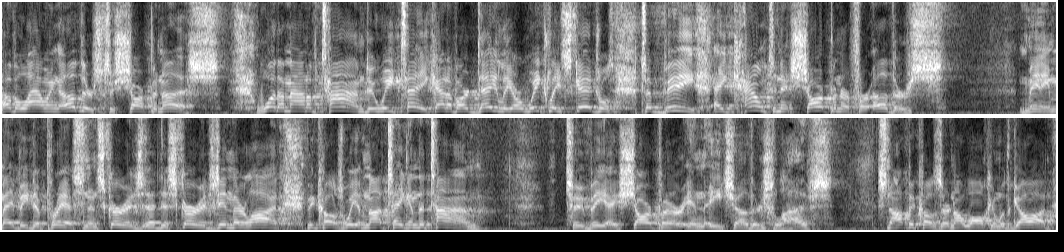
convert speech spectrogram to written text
of allowing others to sharpen us? What amount of time do we take out of our daily or weekly schedules to be a countenance sharpener for others? Many may be depressed and discouraged, uh, discouraged in their life because we have not taken the time to be a sharpener in each other's lives. It's not because they're not walking with God.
